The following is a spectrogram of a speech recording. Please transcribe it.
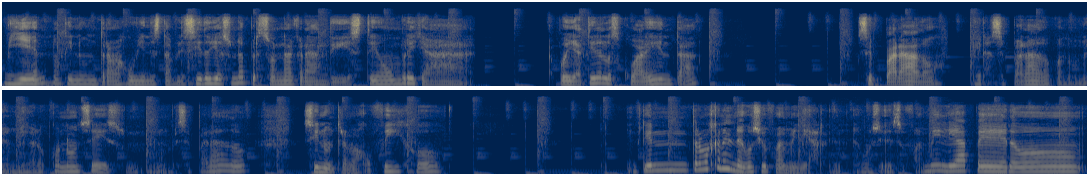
bien, no tiene un trabajo bien establecido, ya es una persona grande. Este hombre ya, pues ya tiene los 40, separado, era separado cuando mi amiga lo conoce, es un hombre separado, sin un trabajo fijo. Tiene, trabaja en el negocio familiar, en el negocio de su familia, pero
